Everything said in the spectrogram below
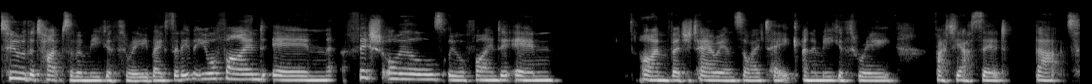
two of the types of omega 3 basically that you'll find in fish oils or you'll find it in. I'm vegetarian, so I take an omega 3 fatty acid that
